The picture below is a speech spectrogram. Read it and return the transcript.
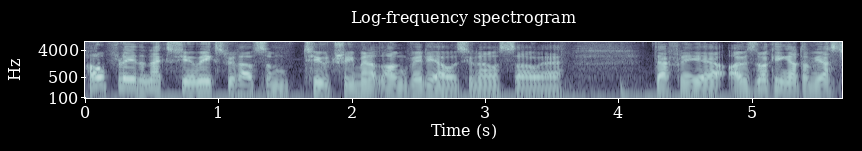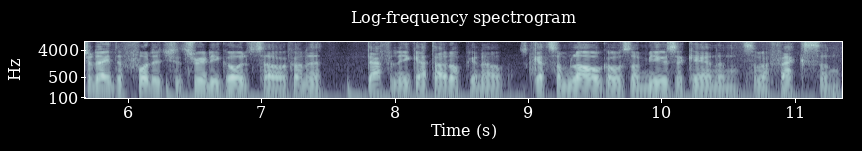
hopefully in the next few weeks we'll have some two, three minute long videos. You know, so uh, definitely. Uh, I was looking at them yesterday. The footage, it's really good. So we're going to definitely get that up. You know, get some logos and music in and some effects and.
